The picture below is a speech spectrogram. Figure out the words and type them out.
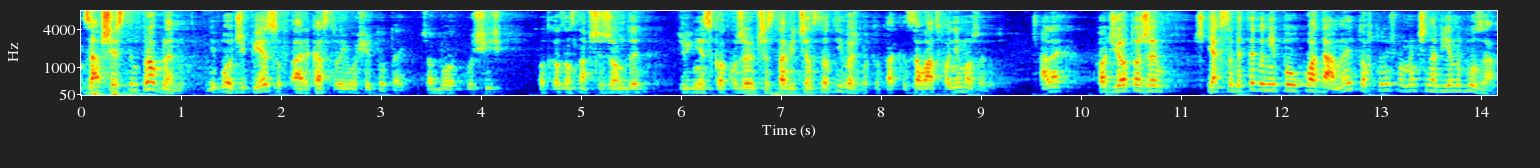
zawsze jest tym problem. Nie było GPS-ów, ARK stroiło się tutaj. Trzeba było odpuścić, podchodząc na przyrządy dźwignię skoku, żeby przestawić częstotliwość, bo to tak za łatwo nie może być. Ale chodzi o to, że jak sobie tego nie poukładamy, to w którymś momencie nabijemy guza.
